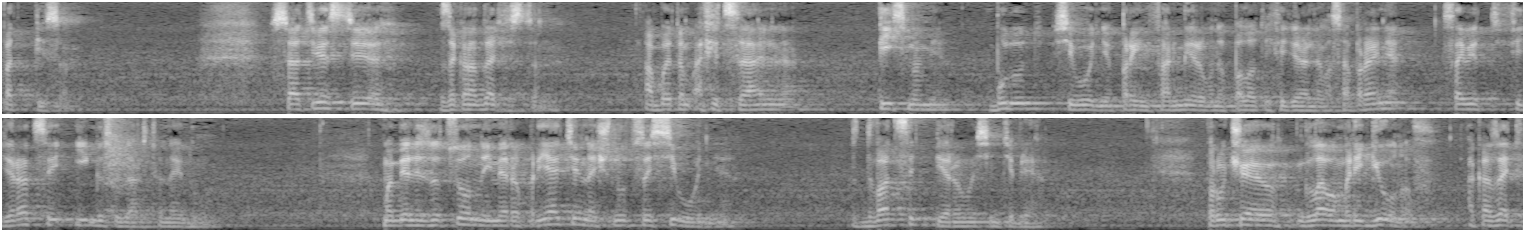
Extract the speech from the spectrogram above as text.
подписан. В соответствии с законодательством об этом официально письмами будут сегодня проинформированы Палата Федерального собрания, Совет Федерации и Государственная Дума. Мобилизационные мероприятия начнутся сегодня, с 21 сентября. Поручаю главам регионов оказать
